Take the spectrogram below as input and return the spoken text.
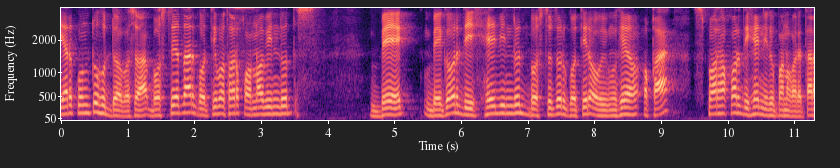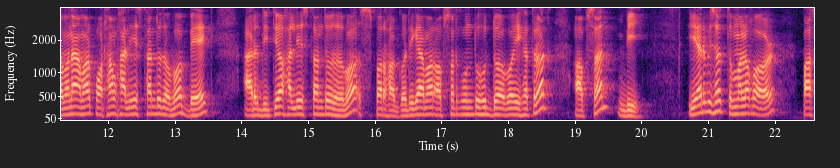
ইয়াৰ কোনটো শুদ্ধ হ'ব? চোৱা বস্তু এটাৰ গতিপথৰ কৰ্ণবিন্দুত বেগ বেগৰ দিশ সেই বিন্দুত বস্তুটোৰ গতিৰ অভিমুখে অঁকা স্পৰ্শকৰ দিশে নিৰূপণ কৰে। তাৰমানে আমাৰ প্ৰথম খালী স্থানটোত হ'ব বেগ আৰু দ্বিতীয় খালী স্থানটোত হ'ব স্পৰ্শক গতিকে আমাৰ অপশ্যন কোনটো শুদ্ধ হ'ব এই ক্ষেত্ৰত অপশ্যন বি ইয়াৰ পিছত তোমালোকৰ পাঁচ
